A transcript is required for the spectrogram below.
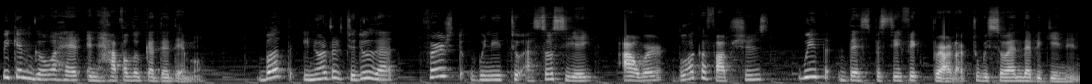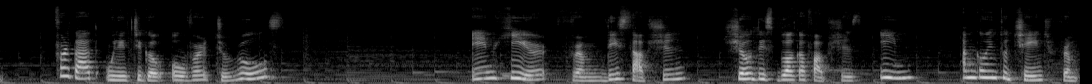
we can go ahead and have a look at the demo. But in order to do that, first we need to associate our block of options with the specific product we saw in the beginning. For that, we need to go over to Rules and here from this option, show this block of options in, I'm going to change from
